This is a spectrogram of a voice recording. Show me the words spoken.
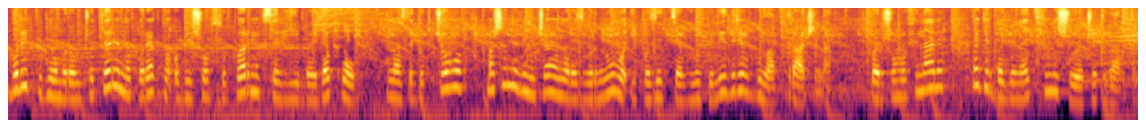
болід під номером 4 некоректно обійшов суперник Сергій Байдаков, внаслідок чого машину вінничанина розвернуло і позиція в групі лідерів була втрачена. В першому фіналі Федір Бабінець фінішує четвертим.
